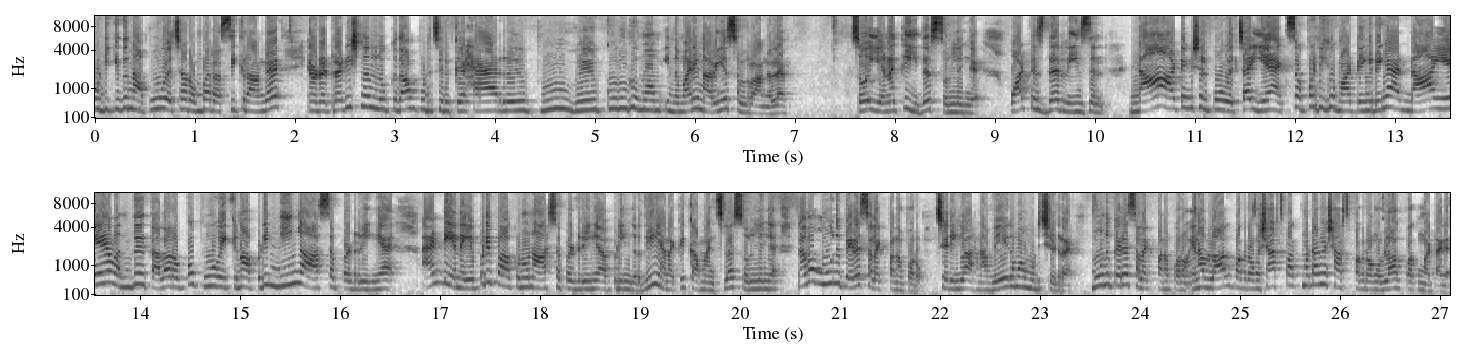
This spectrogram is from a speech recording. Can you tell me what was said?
பிடிக்குது. நான் பூ வச்சா ரொம்ப ரசிக்கிறாங்க. என்னோட ட்ரெடிஷ்னல் லுக் தான் பிடிச்சிருக்கு. ஹேரு பூவு குங்குமம் இந்த மாதிரி நிறைய நிறைய சொல்றாங்கல்ல? சோ எனக்கு இத சொல்லுங்க. வாட் இஸ் த ரீசன் நான் ஆர்டிபிஷியல் பூ வச்சா ஏன் அக்செப்ட் பண்ணிக்க மாட்டேங்கிறீங்க? And நான் ஏன் வந்து தலை ரொம்ப பூ வைக்கணும் அப்படி நீங்க ஆசைப்படுறீங்க? அண்ட் என்னை எப்படி பார்க்கணும்னு ஆசைப்படுறீங்க அப்படிங்கறதையும் எனக்கு கமெண்ட்ஸ்ல சொல்லுங்க. நம்ம மூணு பேரை செலக்ட் பண்ண போறோம். சரிங்களா? நான் வேகமா முடிச்சிடுறேன். மூணு பேரை செலக்ட் பண்ண போறோம். ஏன்னா vlog பாக்குறவங்க ஷார்ட்ஸ் பார்க்க மாட்டாங்க ஷார்ட்ஸ் பாக்குறவங்க vlog பார்க்க மாட்டாங்க.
